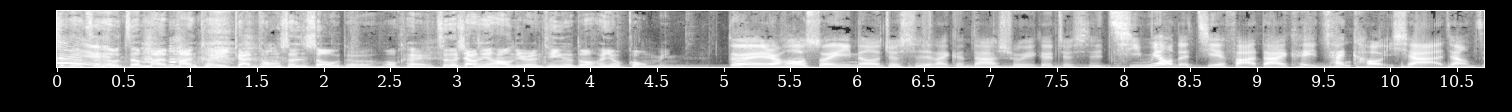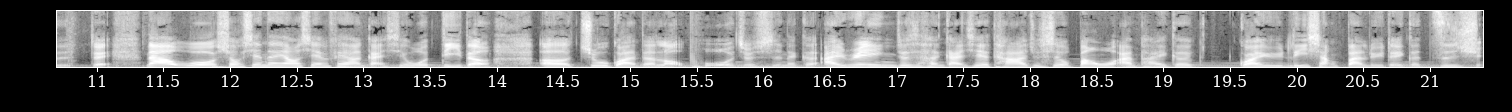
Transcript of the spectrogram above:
这个这个这蛮蛮可以感同身受的。OK，这个相信好女人听的都很有共鸣。对，然后所以呢，就是来跟大家说一个就是奇妙的解法，大家可以参考一下，这样子。对，那我首先呢，要先非常感谢我弟的呃主管的老婆，就是那个 Irene，就是很感谢他，就是有帮我安排一个。关于理想伴侣的一个咨询，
